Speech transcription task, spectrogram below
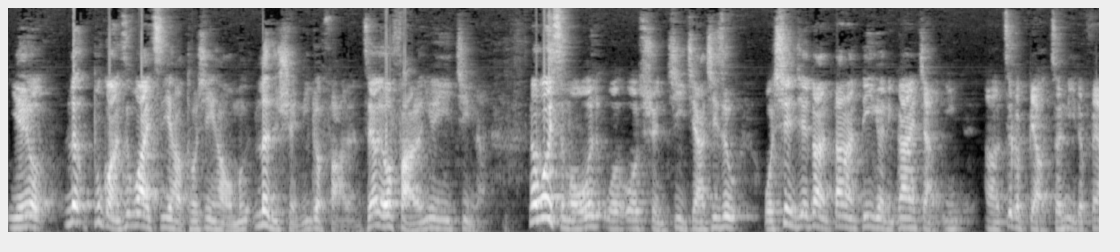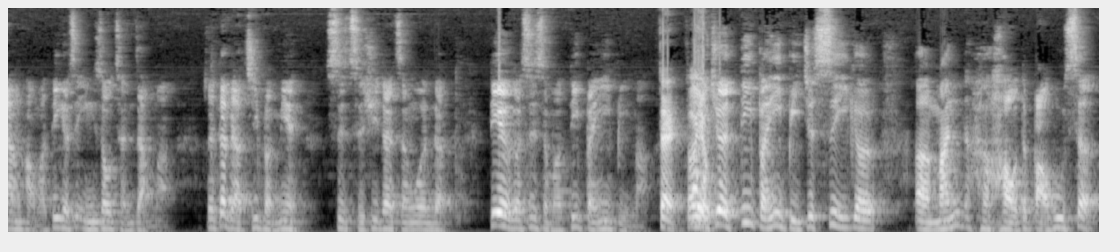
也有任不管是外资也好，投信也好，我们任选一个法人，只要有法人愿意进来。那为什么我我我选技嘉？其实我现阶段当然第一个，你刚才讲营呃这个表整理的非常好嘛。第一个是营收成长嘛，所以代表基本面是持续在升温的。第二个是什么？低本益比嘛。对，那我觉得低本益比就是一个呃蛮好的保护色。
